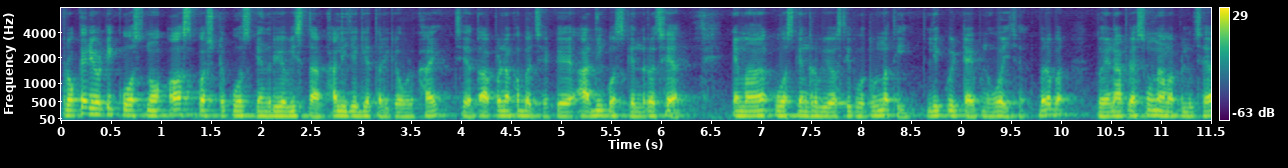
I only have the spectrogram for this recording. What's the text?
પ્રોકેરિયોટિક કોષનો અસ્પષ્ટ કોષ કેન્દ્રીય વિસ્તાર ખાલી જગ્યા તરીકે ઓળખાય છે. તો આપણને ખબર છે કે આદિ કોષ કેન્દ્ર છે. એમાં કોષ કેન્દ્ર વ્યવસ્થિત હોતું નથી. લિક્વિડ ટાઈપનું હોય છે. બરાબર? તો એને આપણે શું નામ આપેલું છે?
